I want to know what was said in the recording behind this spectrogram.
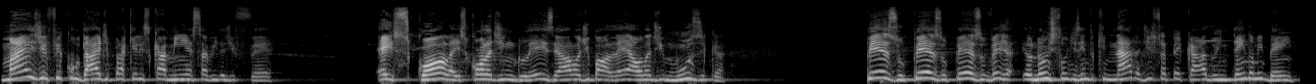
Mais dificuldade para que eles caminhem essa vida de fé? é escola, é escola de inglês, é aula de balé, é aula de música. Peso, peso, peso. Veja, eu não estou dizendo que nada disso é pecado, entendam-me bem.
